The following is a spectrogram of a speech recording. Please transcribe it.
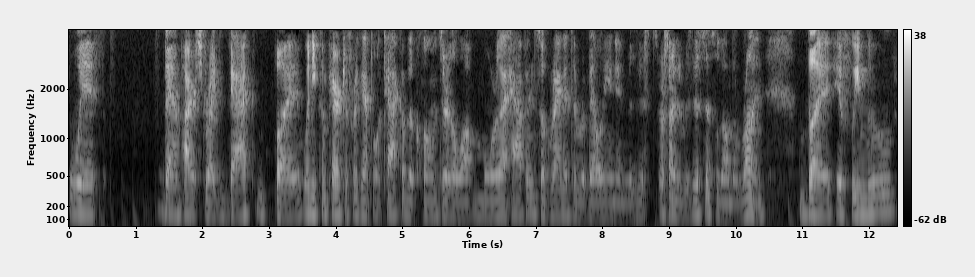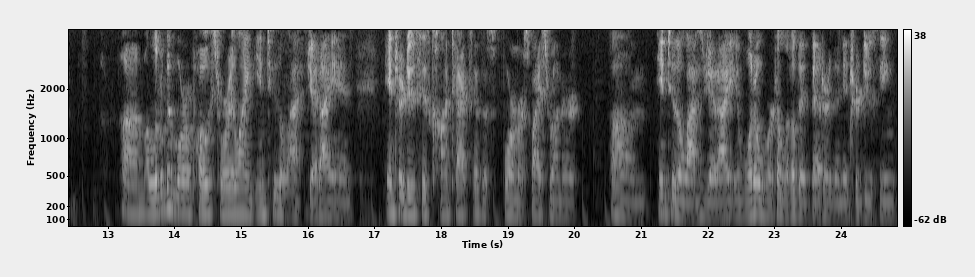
with The Empire Strikes Back, but when you compare it to, for example, Attack of the Clones, there's a lot more that happens. So, granted, the rebellion and resist, or sorry, the resistance was on the run, but if we move um, a little bit more Poe storyline into the Last Jedi and introduce his contacts as a former spice runner um, into the Last Jedi, it would have worked a little bit better than introducing,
